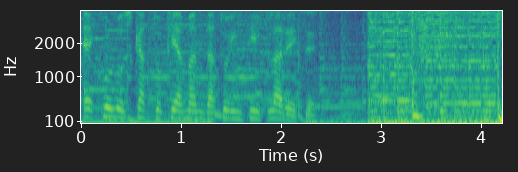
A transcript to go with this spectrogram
Ecco lo scatto che ha mandato in tilt la rete.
